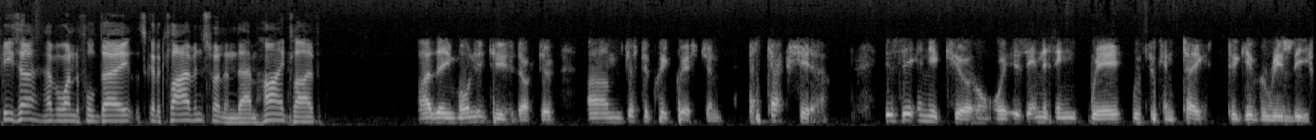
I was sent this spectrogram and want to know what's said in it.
Peter, have a wonderful day. Let's go to Clive in Swellendam. Hi, Clive. Hi there. Morning to you, Doctor. Um, just a quick question. Ataxia. Is there any cure or is there anything where which you can take to give relief?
